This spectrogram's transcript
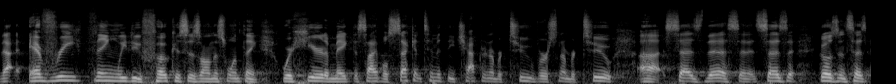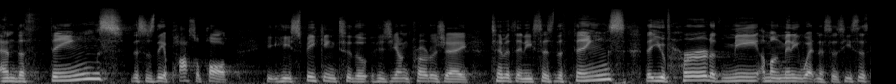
That everything we do focuses on this one thing. We're here to make disciples. Second Timothy chapter number 2 verse number 2 uh, says this and it says it goes and says and the things this is the apostle Paul he's speaking to the, his young protege, Timothy, and he says, The things that you've heard of me among many witnesses. He says,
